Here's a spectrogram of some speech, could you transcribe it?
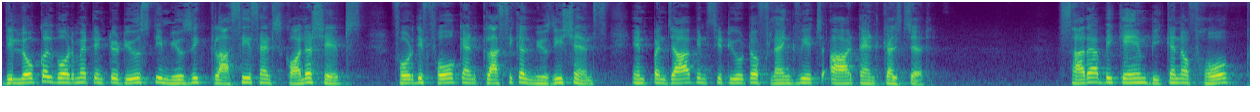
The local government introduced the music classes and scholarships for the folk and classical musicians in Punjab Institute of Language, Art and Culture. Sara became beacon of hope,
